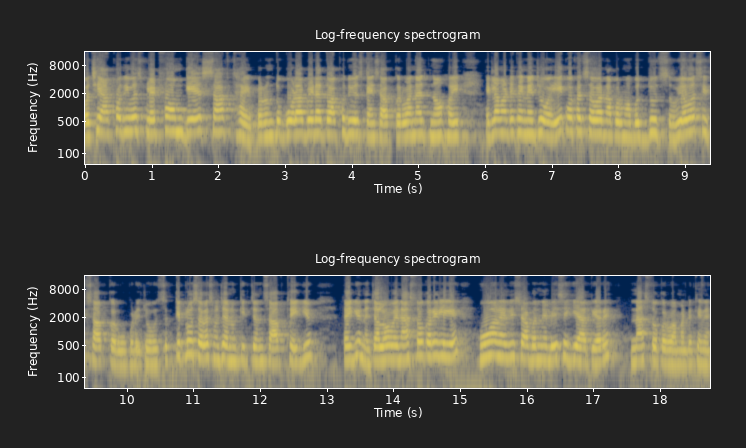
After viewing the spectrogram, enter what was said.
પછી આખો દિવસ પ્લેટફોર્મ ગેસ સાફ થાય, પરંતુ ગોળા, બેડા તો આખો દિવસ કાંઈ સાફ કરવાના જ ન હોય. એટલા માટે થઈને જો એક વખત સવારના પોરમાં બધું જ વ્યવસ્થિત સાફ કરવું પડે. જો કેટલું સરસ મજાનું કિચન સાફ થઈ ગયું. થઈ ગયું ને? ચાલો હવે નાસ્તો કરી લઈએ. હું અને દિશા બંને બેસી ગયા અત્યારે નાસ્તો કરવા માટે થઈને.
